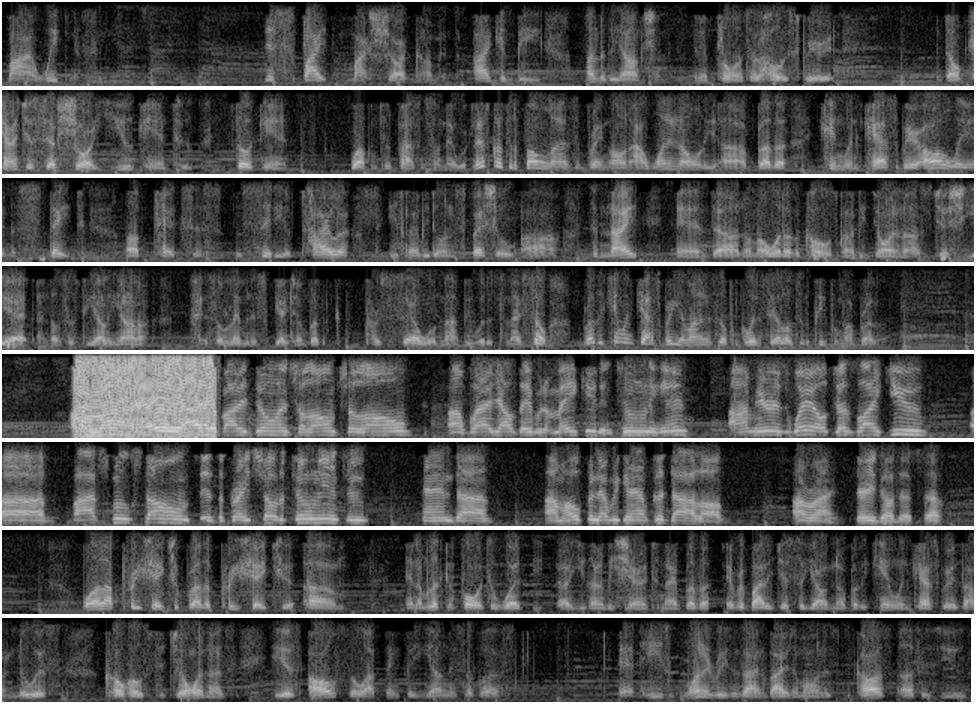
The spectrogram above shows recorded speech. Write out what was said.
my weaknesses, despite my shortcomings. I can be under the unction and influence of the Holy Spirit. Don't count yourself short. You can too. So again, welcome to the Apostles on Network. Let's go to the phone lines and bring on our one and only uh, brother Kenwin Castleberry, all the way in the state of Texas, the city of Tyler. He's going to be doing a special uh, tonight, and uh, I don't know what other co is going to be joining us just yet. I know Sister Eliana has a limited schedule, and Brother Purcell will not be with us tonight. So, Brother Kenwin Casper, your line is open. Go ahead and say hello to the people, my brother. All right. Hey, how everybody doing? Shalom, shalom. I'm glad y'all was able to make it and tune in. I'm here as well, just like you. Uh, Five Smooth Stones is a great show to tune into, and uh, I'm hoping that we can have good dialogue. All right, there you go, Dustin. Well, I appreciate you, brother. Appreciate you, um, and I'm looking forward to what uh, you're going to be sharing tonight, brother. Everybody, just so y'all know, brother Kenwin Casper is our newest co-host to join us. He is also, I think, the youngest of us, and he's one of the reasons I invited him on is because of his youth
